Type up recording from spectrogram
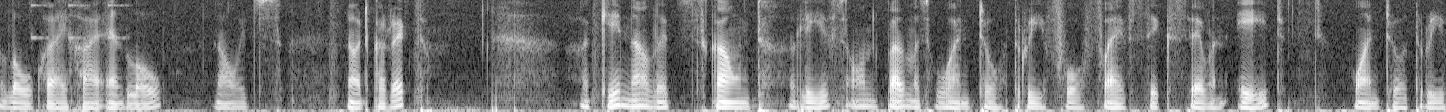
low high high and low. Now it's not correct. Okay now let's count leaves on palmas. 1 2 3 4 5 6 7 8 1 2 3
